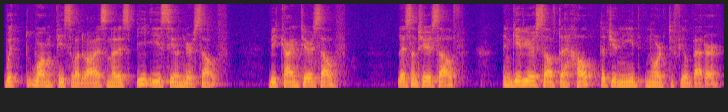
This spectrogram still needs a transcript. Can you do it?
with one piece of advice, and that is be easy on yourself, be kind to yourself, listen to yourself, and give yourself the help that you need in order to feel better.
